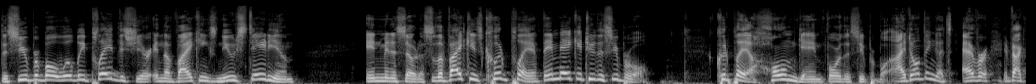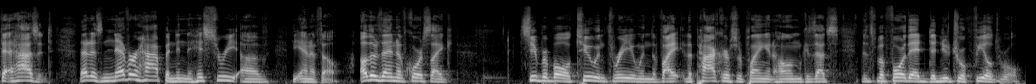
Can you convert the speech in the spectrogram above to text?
The Super Bowl will be played this year in the Vikings' new stadium in Minnesota. So the Vikings could play, if they make it to the Super Bowl, could play a home game for the Super Bowl. I don't think that's ever, in fact, that hasn't. That has never happened in the history of the NFL, other than, of course, like Super Bowl two and three when the Vi- the Packers were playing at home because that's that's before they had the neutral field rule.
